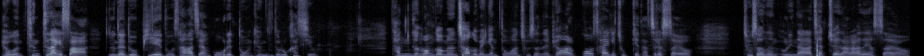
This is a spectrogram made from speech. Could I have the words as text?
벽은 튼튼하게 쌓아 눈에도 비에도 상하지 않고 오랫동안 견디도록 하시오. 단근 왕검은 1500년 동안 조선을 평화롭고 살기 좋게 다스렸어요. 조선은 우리나라 최초의 나라가 되었어요.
